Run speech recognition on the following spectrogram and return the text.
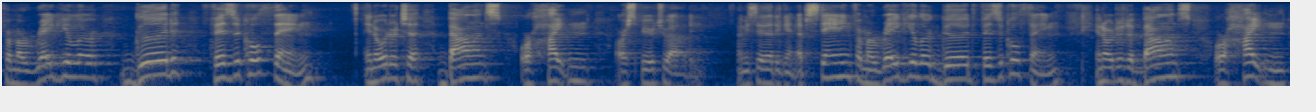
from a regular good physical thing in order to balance or heighten our spirituality. Let me say that again. Abstaining from a regular good physical thing in order to balance or heighten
